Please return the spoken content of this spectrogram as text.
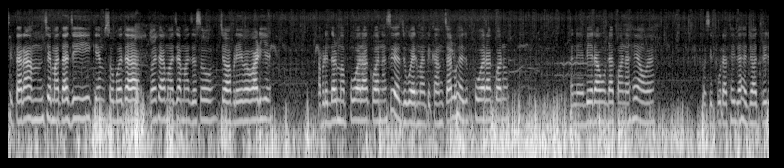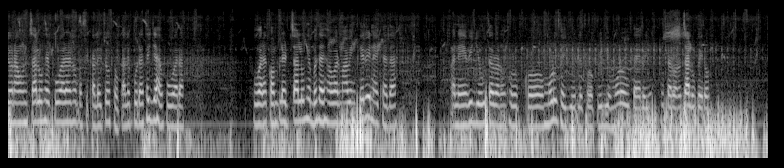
સીતારામ, જય માતાજી, કેમ છો બધા? બધા મજામાં જશો જો આપણે એવા વાળીએ. આપણે દળમાં ફુવા રાખવાના છે જુવારમાંથી કામ ચાલુ છે ફુવા રાખવાનું. અને બે રાઉન્ડ રાખવાના છે હવે. પછી પૂરા થઈ જાય, જો આ ત્રીજો રાઉન્ડ ચાલુ છે ફુવારાનો, પછી કાલે ચોથો, કાલે પૂરા થઈ જાય ફુવારા. ફુવારા કમ્પ્લીટ ચાલુ છે બધા સવારમાં આવીને ફેરવી નાખ્યા હતા. અને વીડિયો ઉતારવાનું થોડુંક મોડું થઈ ગયું એટલે થોડોક વીડિયો મોડો ઉતાર્યો, ઉતારવાનો ચાલુ કર્યો.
